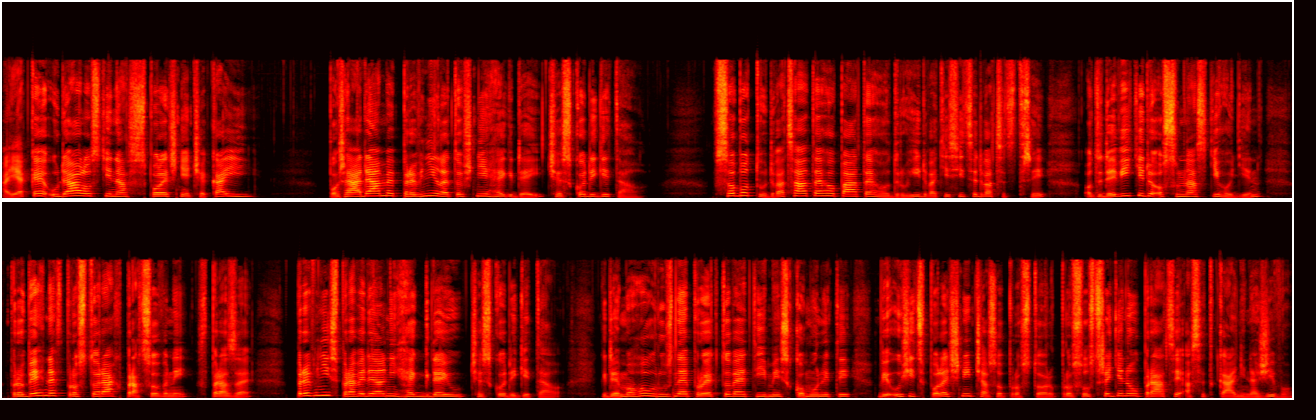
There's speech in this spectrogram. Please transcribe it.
A jaké události nás společně čekají? Pořádáme první letošní Hackday Česko Digital. V sobotu 25.2.2023 od 9 do 18 hodin proběhne v prostorách pracovny v Praze první z pravidelných Hackdayů Česko Digital, kde mohou různé projektové týmy z komunity využít společný časoprostor pro soustředěnou práci a setkání naživo.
